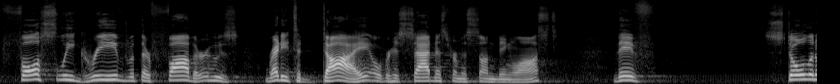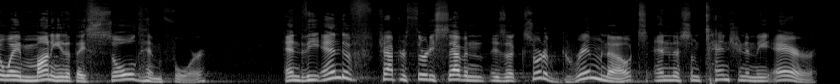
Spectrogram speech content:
falsely grieved with their father, who's ready to die over his sadness from his son being lost. They've stolen away money that they sold him for. And the end of chapter 37 is a sort of grim note, and there's some tension in the air.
